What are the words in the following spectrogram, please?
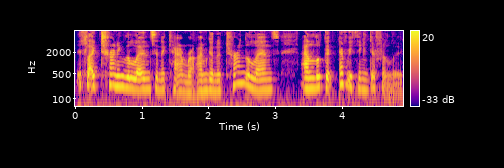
it's like turning the lens in a camera. I'm going to turn the lens and look at everything differently.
